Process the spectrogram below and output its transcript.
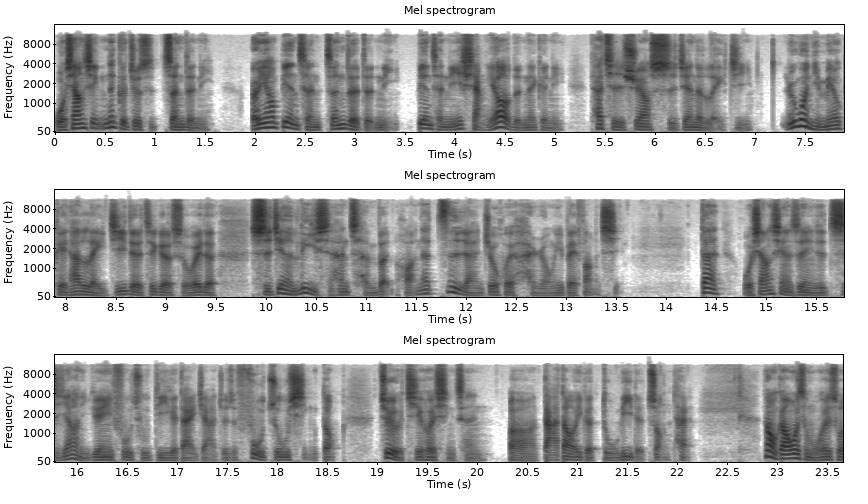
我相信那个就是真的你，而要变成真的的你，变成你想要的那个你，它其实需要时间的累积。如果你没有给它累积的这个所谓的时间的历史和成本的话，那自然就会很容易被放弃。但我相信的事情是，只要你愿意付出第一个代价，就是付诸行动，就有机会形成呃达到一个独立的状态。那我刚刚为什么会说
